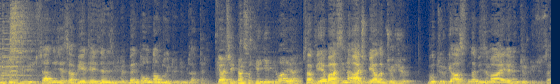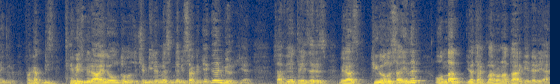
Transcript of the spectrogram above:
Bu türküyü sadece Safiye teyzeniz bilir. Ben de ondan duyduydum zaten. Gerçekten Safiye diye biri var yani. Safiye bahsini açmayalım çocuğum. Bu türkü aslında bizim ailenin türküsü sayılır. Fakat biz temiz bir aile olduğumuz için bilinmesinde bir sakınca görmüyoruz yani. Safiye teyzeniz biraz kilolu sayılır. Ondan yataklar ona dar gelir ya.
